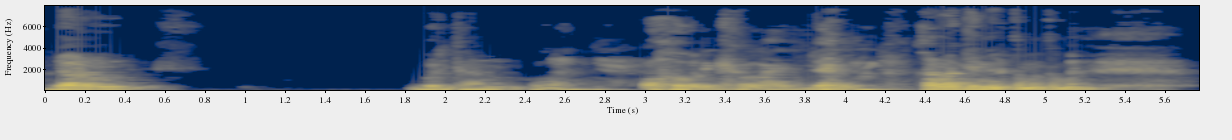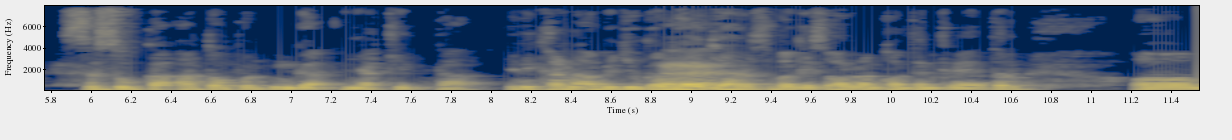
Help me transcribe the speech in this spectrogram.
dan berikan like-nya. oh berikan like nya Karena gini teman-teman, sesuka ataupun enggaknya kita, ini karena Abi juga Eh. belajar sebagai seorang content creator, em,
